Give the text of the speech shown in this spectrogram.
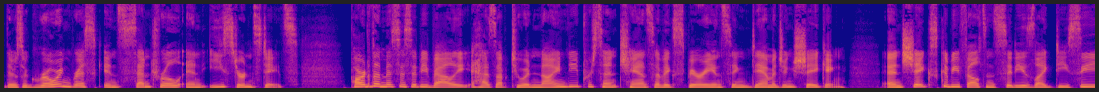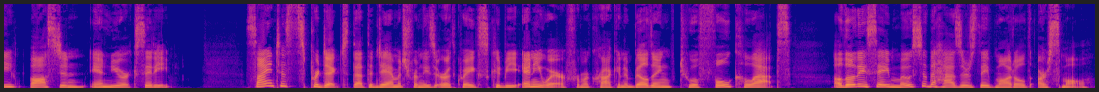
there's a growing risk in central and eastern states. Part of the Mississippi Valley has up to a 90% chance of experiencing damaging shaking, and shakes could be felt in cities like DC, Boston, and New York City. Scientists predict that the damage from these earthquakes could be anywhere from a crack in a building to a full collapse, although they say most of the hazards they've modeled are small.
